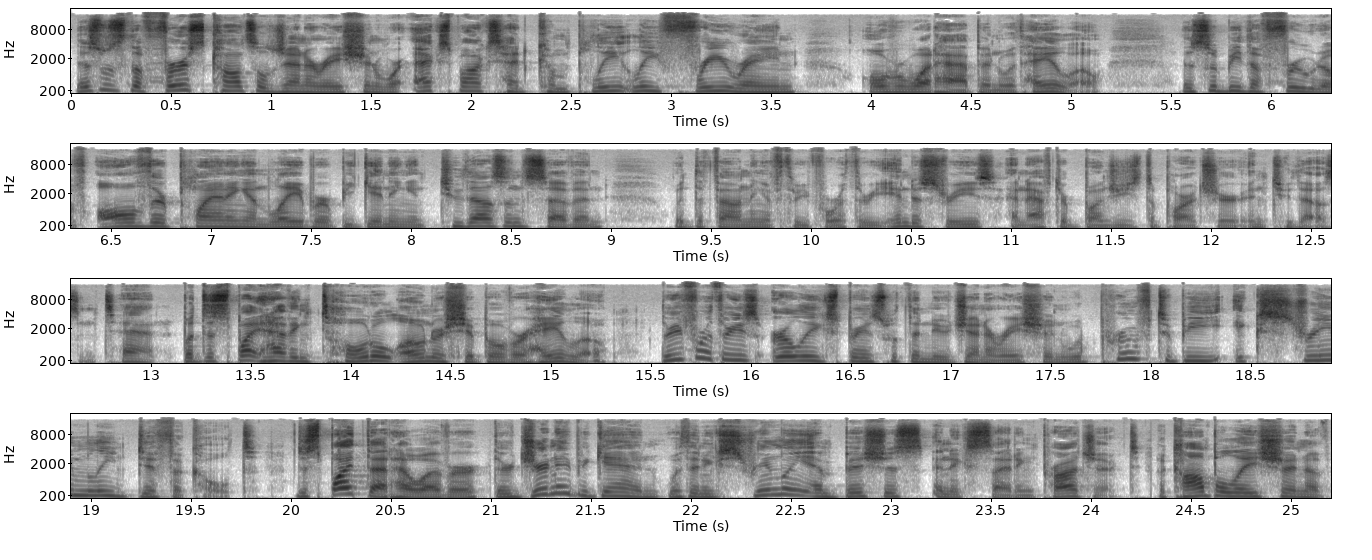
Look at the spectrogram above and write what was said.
This was the first console generation where Xbox had completely free reign over what happened with Halo. This would be the fruit of all of their planning and labor beginning in 2007 with the founding of 343 Industries and after Bungie's departure in 2010. But despite having total ownership over Halo, 343's early experience with the new generation would prove to be extremely difficult. Despite that, however, their journey began with an extremely ambitious and exciting project, a compilation of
